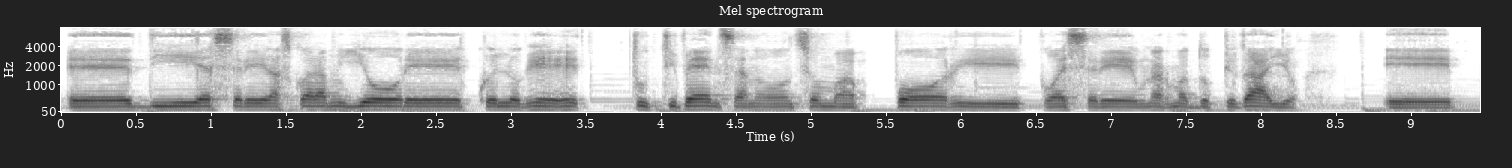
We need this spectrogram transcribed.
eh, di essere la squadra migliore quello che tutti pensano insomma può, ri, può essere un'arma a doppio taglio. E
